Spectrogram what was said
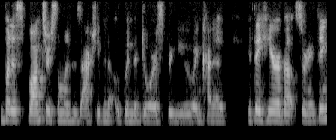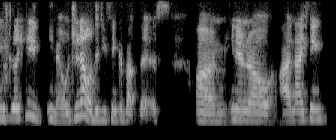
But a sponsor is someone who's actually going to open the doors for you and kind of, if they hear about certain things, be like, hey, you know, Janelle, did you think about this? Um, you know, and I think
